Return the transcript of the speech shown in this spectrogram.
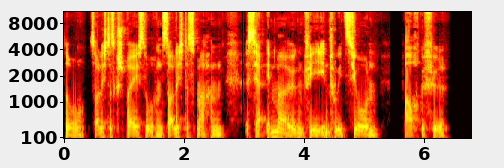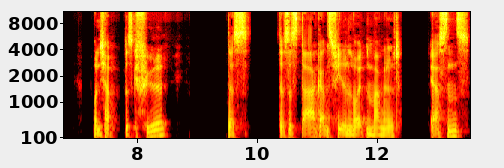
so, soll ich das Gespräch suchen? Soll ich das machen? Ist ja immer irgendwie Intuition, Bauchgefühl. Und ich habe das Gefühl, dass, dass es da ganz vielen Leuten mangelt. Erstens,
